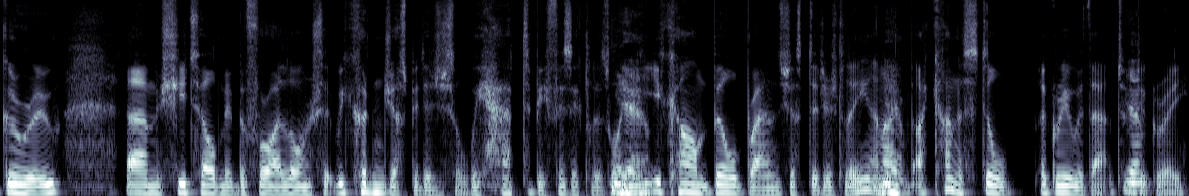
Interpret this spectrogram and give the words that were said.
guru. Um, she told me before I launched that we couldn't just be digital; we had to be physical as well. Yeah. You, you can't build brands just digitally, and Yeah. I, I kind of still agree with that to Yeah. a degree.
